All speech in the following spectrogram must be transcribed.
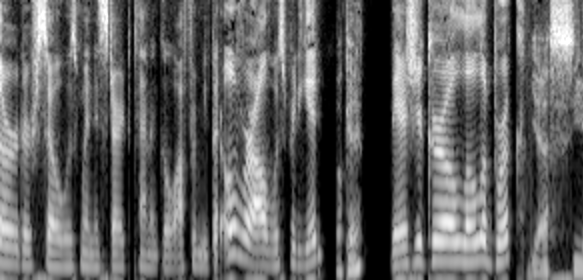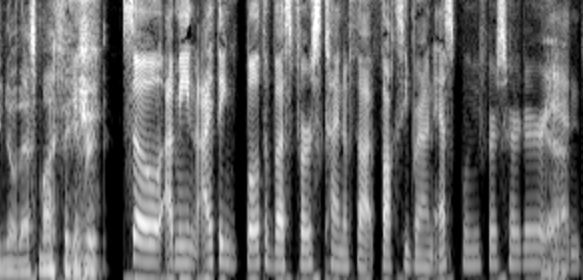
third or so was when it started to kind of go off for me, but overall it was pretty good. Okay. There's your girl Lola Brooke. Yes, you know that's my favorite. So, I mean, I think both of us first kind of thought Foxy Brown esque when we first heard her Yeah. and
